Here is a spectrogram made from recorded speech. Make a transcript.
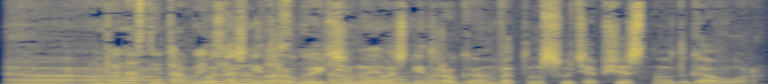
вы нас не трогаете, вы нас не трогаете, мы вас не трогаем. В этом суть общественного договора.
